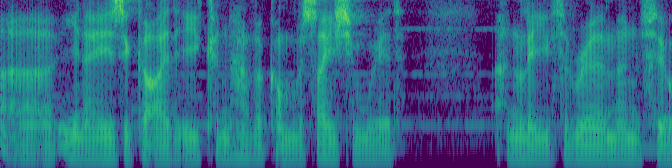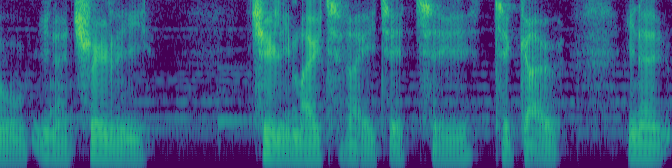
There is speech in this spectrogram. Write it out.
Uh, you know, he's a guy that you can have a conversation with and leave the room and feel, you know, truly, truly motivated to, to go you know,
